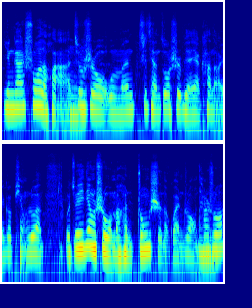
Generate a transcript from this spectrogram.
应该说的话就是我们之前做视频也看到一个评论，我觉得一定是我们很忠实的观众，他嗯。说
